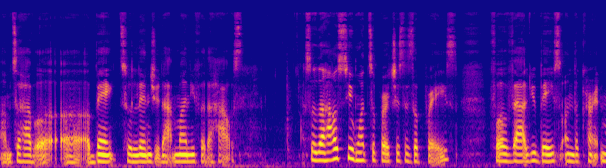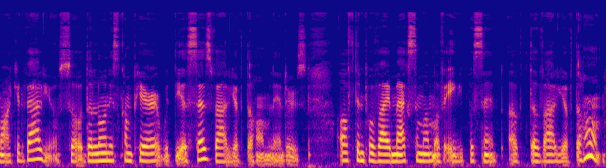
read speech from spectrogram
um, to have a, a, a bank to lend you that money for the house. So the house you want to purchase is appraised for a value based on the current market value. So the loan is compared with the assessed value of the home lenders often provide maximum of 80% of the value of the home.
